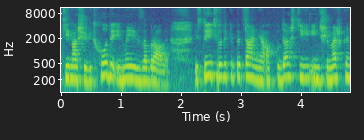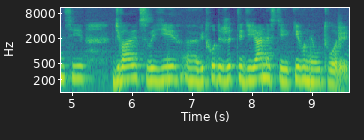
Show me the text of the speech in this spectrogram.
ті наші відходи, і ми їх забрали. І стоїть велике питання: а куди ж ті інші мешканці дівають свої е, відходи життєдіяльності, які вони утворюють?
